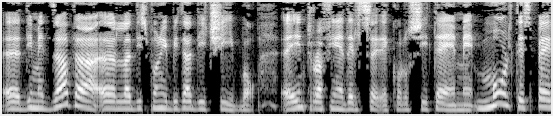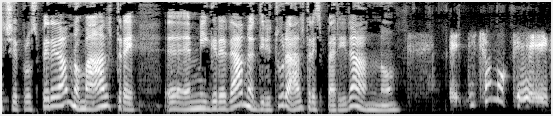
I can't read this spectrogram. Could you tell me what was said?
eh, dimezzata eh, la disponibilità di cibo eh, entro la fine del secolo, si teme. Molte specie prospereranno, ma altre eh, migreranno e addirittura altre spariranno. Eh, diciamo che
